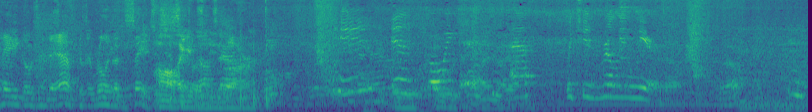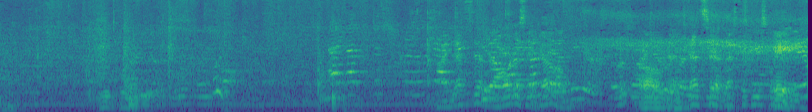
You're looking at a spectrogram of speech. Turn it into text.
K goes into F because it really doesn't say it. It's just Oh, I get what these are. He is going into F, which is really weird. I got the screw. Alright, that's it. Now where does it go? Oh, okay. That's it. That's the piece we Eight. need.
